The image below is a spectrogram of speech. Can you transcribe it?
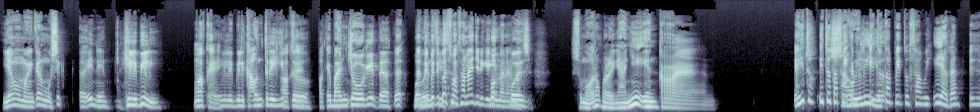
yang memainkan musik eh, ini hillbilly, oke hillbilly country gitu, Oke. pakai banjo gitu. dan, tiba-tiba suasananya jadi kayak Bo- gimana semua orang pada nyanyiin. keren ya itu itu tapi kan Sawi Lia. itu tapi itu sawi Iya kan? itu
